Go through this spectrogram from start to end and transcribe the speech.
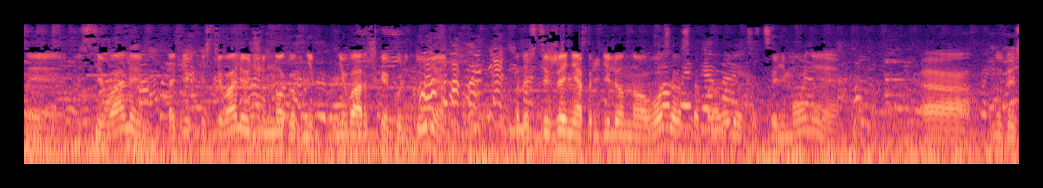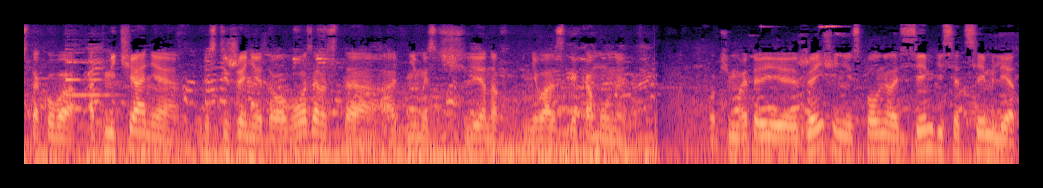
Интересные фестивали. Таких фестивалей очень много в не- неварской культуре. По достижении определенного возраста проводятся церемонии, э, ну то есть такого отмечания достижения этого возраста одним из членов неварской коммуны. В общем, этой женщине исполнилось 77 лет,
